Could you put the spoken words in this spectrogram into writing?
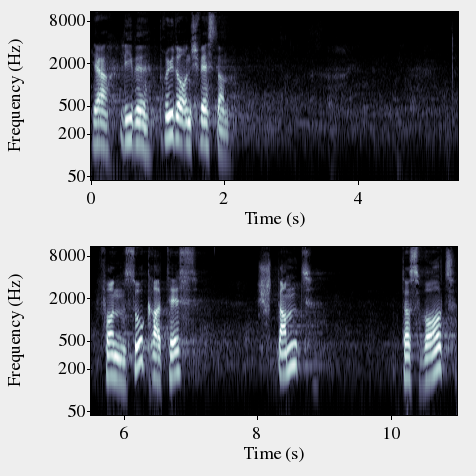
Ja, liebe Brüder und Schwestern, von Sokrates stammt das Wort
